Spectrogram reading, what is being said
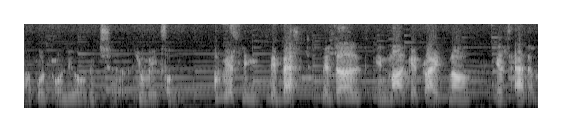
uh, portfolio which you made for me. Obviously, the best result in market right now is Adam.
